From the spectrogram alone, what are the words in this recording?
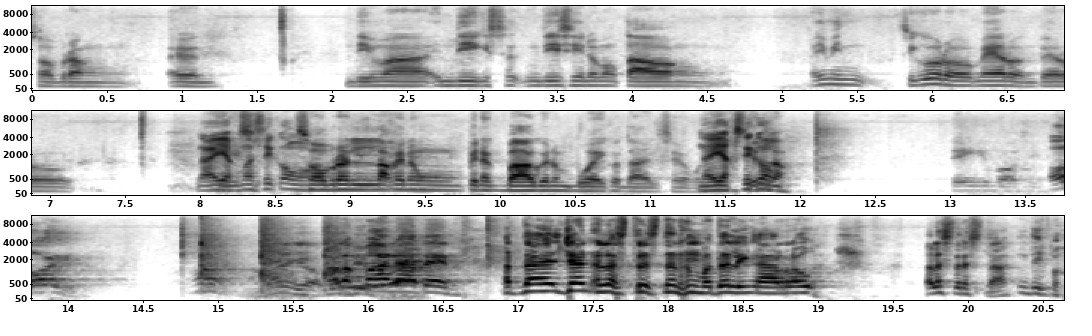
sobrang ayun, hindi ma hindi hindi sino mang taong I mean, siguro meron pero Naiyak na si Kong, oh. Sobrang laki ng pinagbago ng buhay ko dahil sa iyo. Naiyak si Kong. Thank you, bossing. Oy! Palakpakan natin. At dahil dyan, alas tres na ng madaling araw. Alas tres na? Hindi pa.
